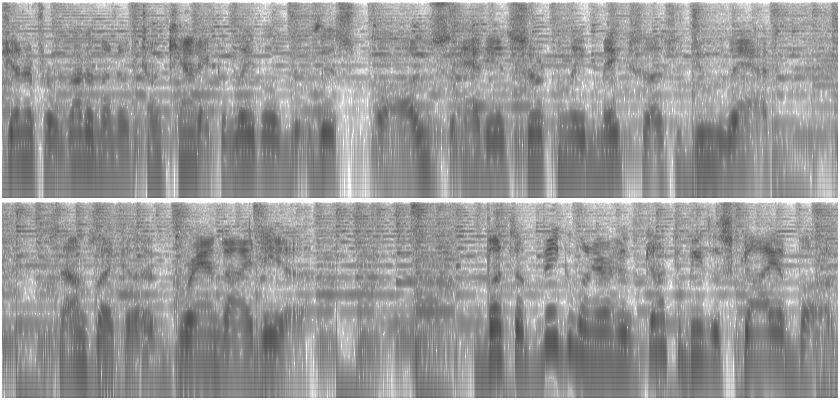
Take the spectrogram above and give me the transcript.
Jennifer Ruderman of Tunkhannock labeled this pause, and it certainly makes us do that. Sounds like a grand idea. But the big winner has got to be the sky above.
